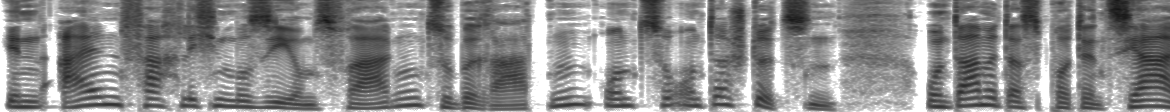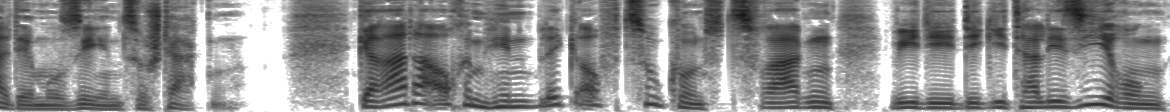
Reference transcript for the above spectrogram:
in allen fachlichen Museumsfragen zu beraten und zu unterstützen und damit das Potenzial der Museen zu stärken. Gerade auch im Hinblick auf Zukunftsfragen wie die Digitalisierung,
